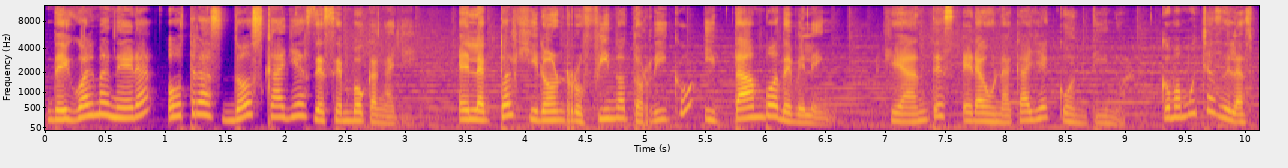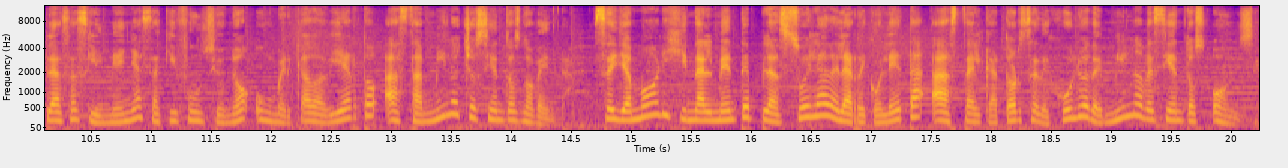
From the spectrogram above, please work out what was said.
De igual manera, otras dos calles desembocan allí, el actual Girón Rufino Torrico y Tambo de Belén, que antes era una calle continua. Como muchas de las plazas limeñas, aquí funcionó un mercado abierto hasta 1890 se llamó originalmente Plazuela de la Recoleta hasta el 14 de julio de 1911,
